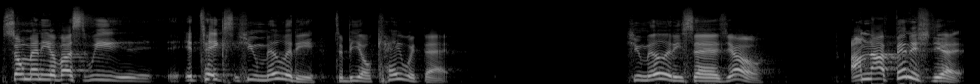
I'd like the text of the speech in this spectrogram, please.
so many of us, we, it takes humility to be okay with that. Humility says, yo, I'm not finished yet.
